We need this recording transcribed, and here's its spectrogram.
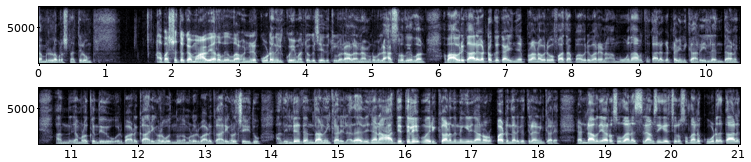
തമ്മിലുള്ള പ്രശ്നത്തിലും ആ പക്ഷത്തൊക്കെ മാവിയ റതി അള്ളാഹുവിന്റെ കൂടെ നിൽക്കുകയും മറ്റൊക്കെ ചെയ്തിട്ടുള്ള ഒരാളാണ് അമറുൽ അള്ളാഹു അപ്പോൾ ആ ഒരു കാലഘട്ടമൊക്കെ കഴിഞ്ഞപ്പോഴാണ് അവർ വഫാത്ത്. അപ്പോൾ അവർ പറയണം ആ മൂന്നാമത്തെ കാലഘട്ടം എനിക്ക് അറിയില്ല എന്താണ്. അന്ന് നമ്മളൊക്കെ എന്ത് ചെയ്തു? ഒരുപാട് കാര്യങ്ങൾ വന്നു. നമ്മൾ ഒരുപാട് കാര്യങ്ങൾ ചെയ്തു. അതിന്റെ ഇത് എന്താണെന്ന് എനിക്കറിയില്ല. അതായത് ഞാൻ ആദ്യത്തിൽ മരിക്കുകയാണെന്നുണ്ടെങ്കിൽ ഞാൻ ഉറപ്പായിട്ടും നരകത്തിലാണ് എനിക്കറിയാം. രണ്ടാമത് ഞാൻ റസൂദാനെ ഇസ്ലാം സ്വീകരിച്ച് റസൂദാന്റെ കൂടെ കാല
